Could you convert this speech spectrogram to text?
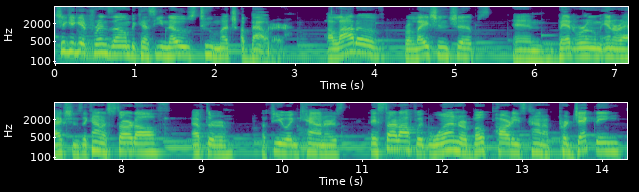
she could get friend zoned because he knows too much about her. A lot of relationships and bedroom interactions. They kind of start off after a few encounters. They start off with one or both parties kind of projecting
